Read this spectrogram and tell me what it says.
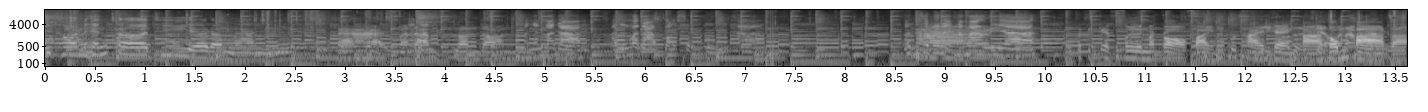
มีคนเห็นเธอที่เยอรมันใช่มาดามลอนดอน อันนี้มาดาม อันนี้มาดามเกาะสมุยค่ะแล้วนี่จะไปไหนคะมาเรียเราจะไปเก็บฟืนมาก่อไฟให้ผู้ชายแกงปลาต้มปลาจ้า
